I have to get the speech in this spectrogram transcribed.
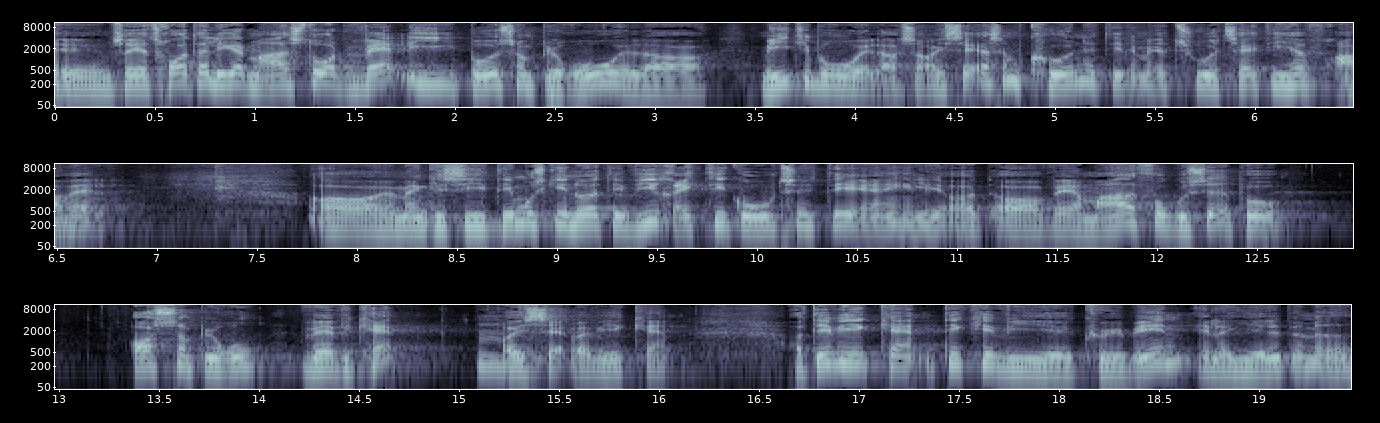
Øh, så jeg tror, der ligger et meget stort valg i, både som bureau eller mediebureau, eller så, og især som kunde, det der med at turde tage de her fravalg. Og man kan sige, det er måske noget af det, vi er rigtig gode til, det er egentlig at, at være meget fokuseret på, også som bureau, hvad vi kan, mm. og især hvad vi ikke kan. Og det vi ikke kan, det kan vi øh, købe ind eller hjælpe med.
